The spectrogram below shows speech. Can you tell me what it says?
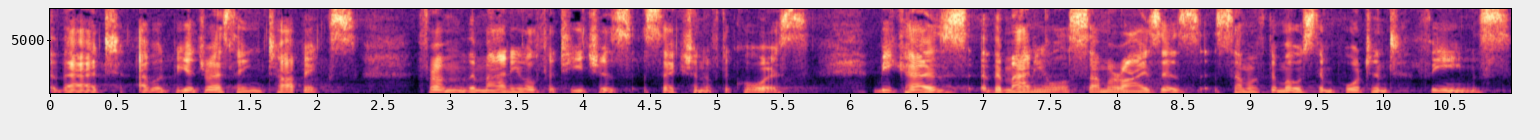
that I would be addressing topics from the Manual for Teachers section of the course because the manual summarizes some of the most important themes,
